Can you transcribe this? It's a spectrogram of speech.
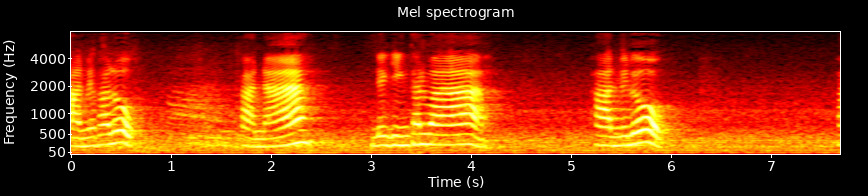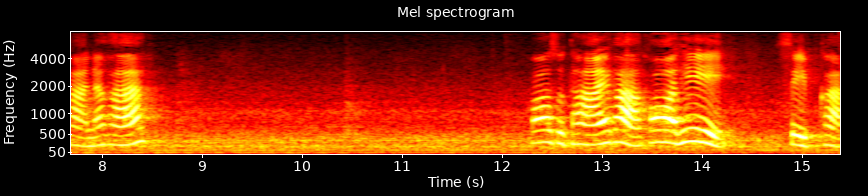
ผ่านไหมคะลูก ผ่านนะ เด็กหญิงธันวา ผ่านไหมลูก ผ่านนะคะ ข้อสุดท้ายค่ะ ข้อที่สิบค่ะ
